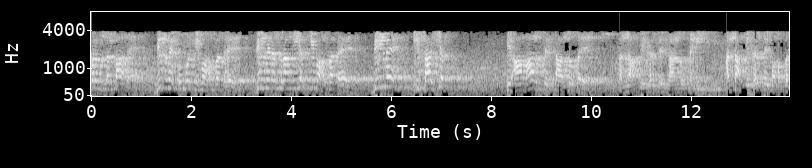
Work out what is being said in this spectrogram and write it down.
پر مسلمان ہیں۔ میں کفر کی محبت ہے، دل میں نسرانیت کی محبت ہے، دل میں عیسائیت کے اعمال سے تعلق ہے۔ اللہ کے گھر سے تعلق نہیں، اللہ کے گھر سے محبت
